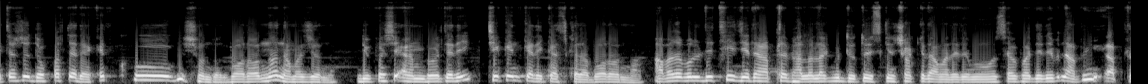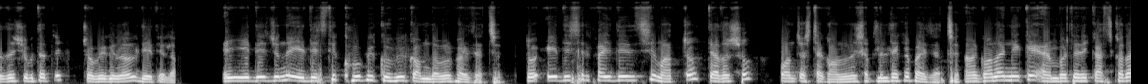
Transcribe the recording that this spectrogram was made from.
এটা যদি দোপাট্টা দেখেন, খুবই সুন্দর, বড় না নামার জন্য। দুই পাশে এমব্রয়ডারি চিকেন ক্যারি কাজ করা, বড় না আবার বলে দিচ্ছি, যেটা আপনার ভালো লাগবে, দ্রুত স্ক্রিনশট করে আমাদের দিয়ে দেবেন। আপনি আপনাদের সুবিধাতে ছবিগুলো দিয়ে দিলাম। এই এদের জন্য এই দেশটি খুবই খুবই কম দামে পাই যাচ্ছে। তো এই দেশের প্রাইস দিয়ে দিচ্ছি মাত্র তেরোশো পঞ্চাশ টাকা অনলাইন শপিং থেকে পাই যাচ্ছে। আর গলায় নেকে এমব্রয়ডারি কাজ করা,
